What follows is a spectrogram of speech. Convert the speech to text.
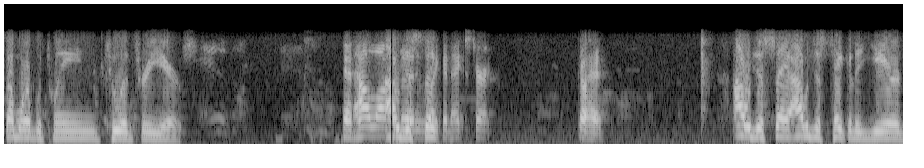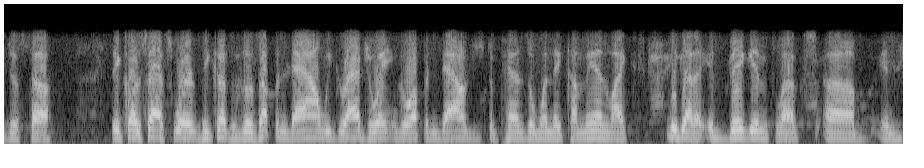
somewhere between two and three years. And how long is that is like an extern? Go ahead. I would just say I would just take it a year, just uh, because that's where because it goes up and down. We graduate and go up and down. Just depends on when they come in. Like we got a, a big influx uh, in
